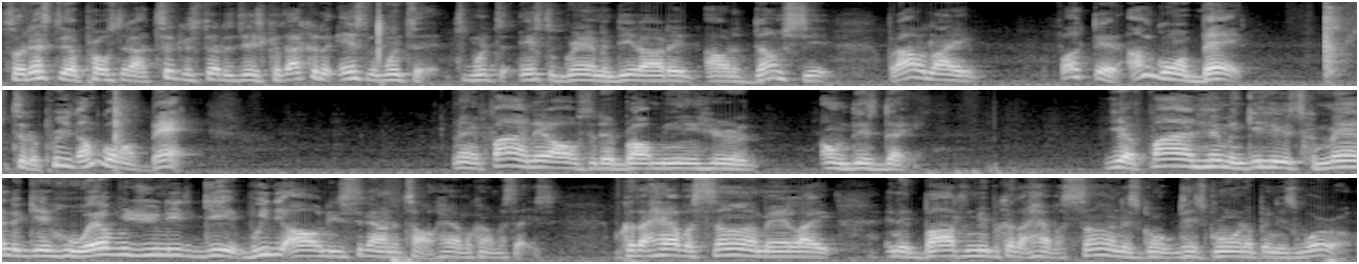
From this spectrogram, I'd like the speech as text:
So that's the approach that I took instead of just because I could have instantly went to went to Instagram and did all that all the dumb shit. But I was like, Fuck that. I'm going back to the priest. I'm going back. Man, find that officer that brought me in here on this day. Yeah, find him and get his commander, get whoever you need to get. We all need to sit down and talk, have a conversation. Because I have a son, man, like, and it bothers me because I have a son that's, that's growing up in this world.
